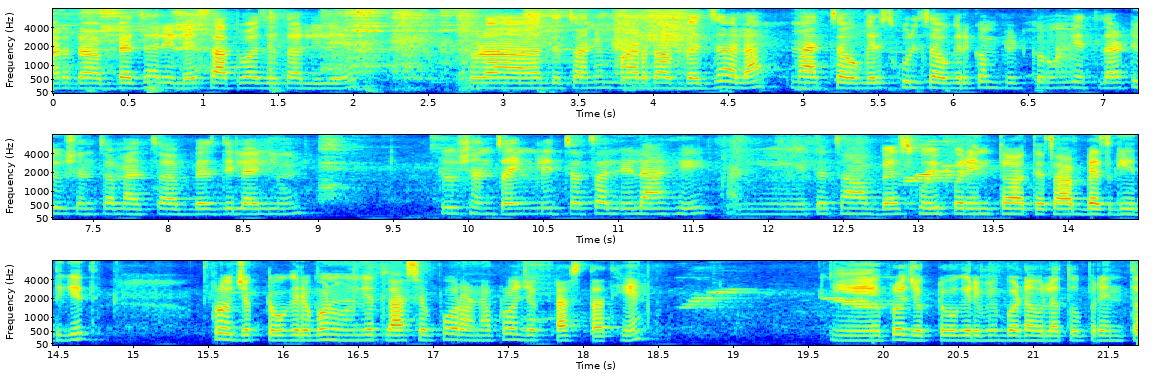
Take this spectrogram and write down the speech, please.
अर्धा अभ्यास झालेला आहे सात वाजत आलेले आहे. थोडा त्याचा निम्मा अर्धा अभ्यास झाला. मॅथचा वगैरे स्कूलचा वगैरे कंप्लीट करून घेतला. ट्युशनचा मॅथचा अभ्यास दिला लिहून. ट्युशनचा इंग्लिशचा चाललेला आहे आणि त्याचा अभ्यास होईपर्यंत त्याचा अभ्यास घेत घेत प्रोजेक्ट वगैरे बनवून घेतला. असे पोरांना प्रोजेक्ट असतात हे. हे प्रोजेक्ट वगैरे मी बनवला तोपर्यंत.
